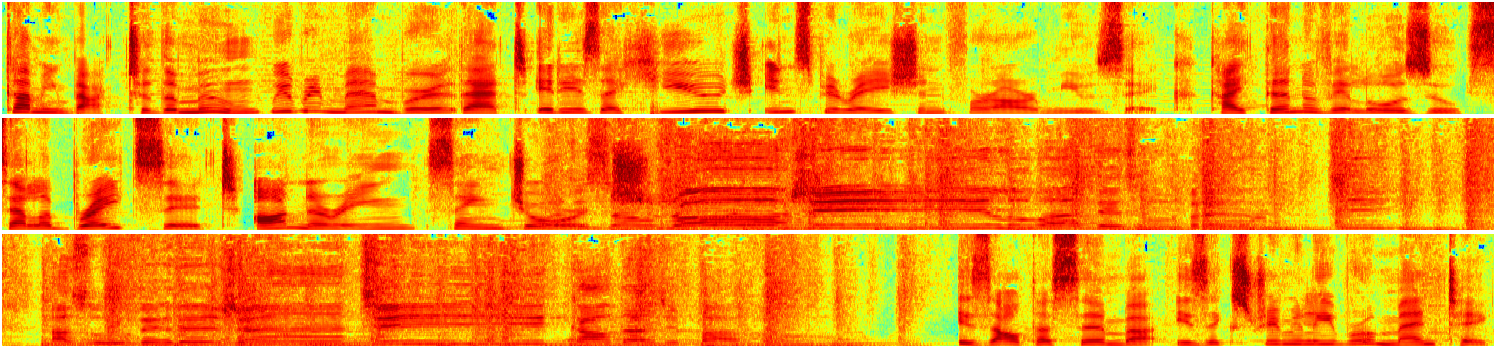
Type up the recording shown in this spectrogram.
Coming back to the moon, we remember that it is a huge inspiration for our music. Caetano Veloso celebrates it honoring St. George. Lua deslumbrante, azul verdejante, cauda de pavão. Exalta Samba is extremely romantic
